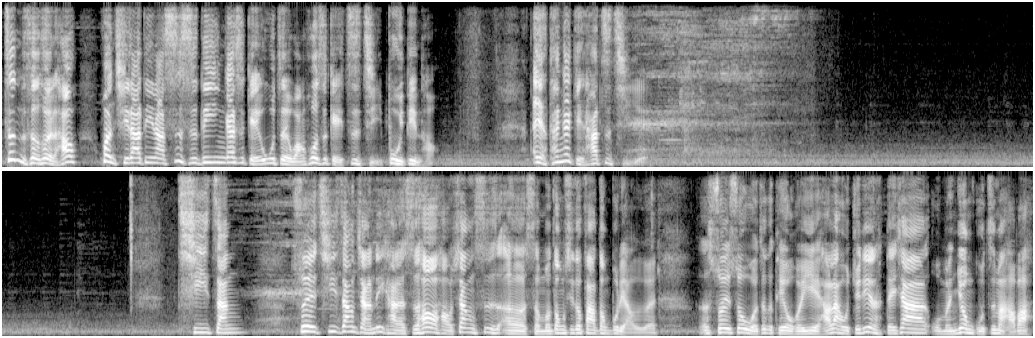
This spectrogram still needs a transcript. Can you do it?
真的撤退了。好，换其他滴，那四十滴应该是给乌贼王，或是给自己，不一定哈。哎呀，他应该给他自己耶。七张，所以七张奖励卡的时候，好像是呃什么东西都发动不了，对不对？呃，所以说我这个铁火辉夜，好了，我决定了，等一下我们用古芝麻，好不好？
